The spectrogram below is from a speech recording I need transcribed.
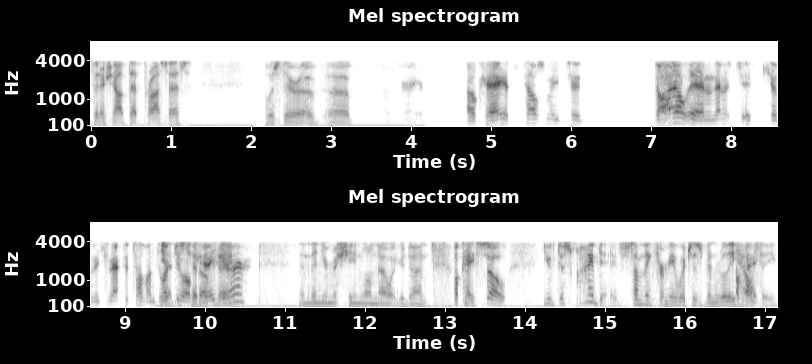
finish out that process. Was there a, a Okay, it tells me to dial in, and then it, it gives me connected telephone. Do yeah, I do okay, hit OK here? And then your machine will know what you're done. Okay, so you've described something for me which has been really okay. healthy,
